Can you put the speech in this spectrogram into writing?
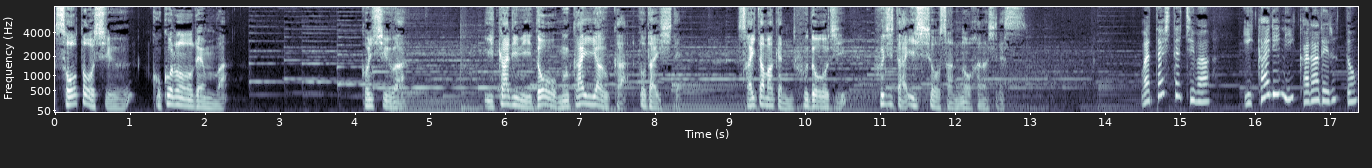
総統集心の電話。今週は「怒りにどう向かい合うか」と題して埼玉県不動寺藤田一生さんのお話です。私たちは怒りに駆られると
